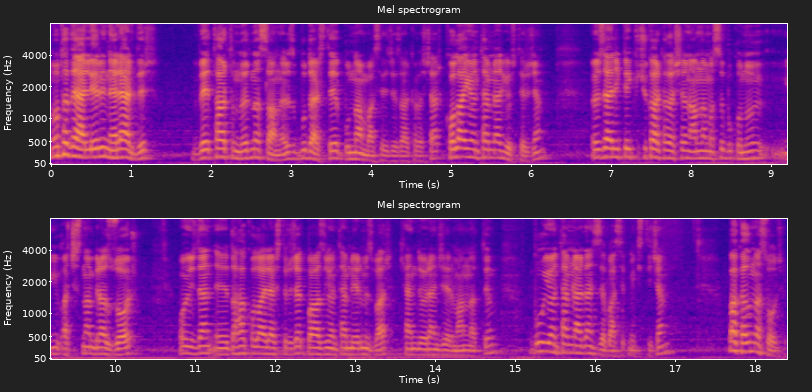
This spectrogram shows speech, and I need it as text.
Nota değerleri nelerdir ve tartımları nasıl anlarız? Bu derste bundan bahsedeceğiz arkadaşlar. Kolay yöntemler göstereceğim. Özellikle küçük arkadaşların anlaması bu konu açısından biraz zor. O yüzden e, daha kolaylaştıracak bazı yöntemlerimiz var. Kendi öğrencilerime anlattığım. Bu yöntemlerden size bahsetmek isteyeceğim. Bakalım nasıl olacak.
